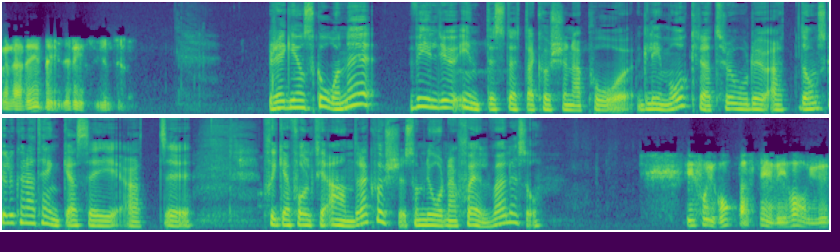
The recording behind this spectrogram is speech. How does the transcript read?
Men när det blir, det vet vi inte. Region Skåne vill ju inte stötta kurserna på Glimåkra. Tror du att de skulle kunna tänka sig att eh, skicka folk till andra kurser som ni ordnar själva eller så? Vi får ju hoppas det. Vi har ju,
